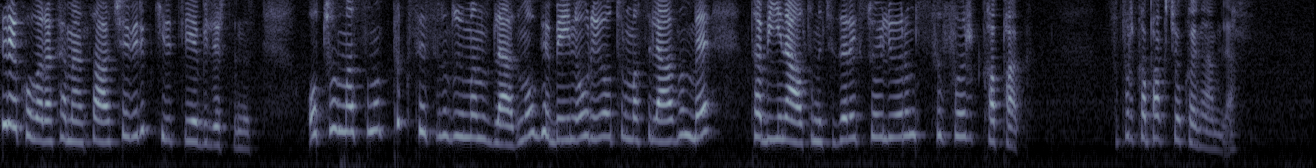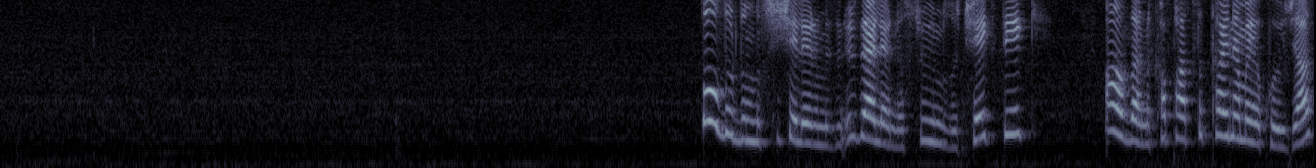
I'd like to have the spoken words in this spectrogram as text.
direkt olarak hemen sağa çevirip kilitleyebilirsiniz. Oturmasının tık sesini duymanız lazım. O göbeğin oraya oturması lazım ve tabi yine altını çizerek söylüyorum sıfır kapak. Sıfır kapak çok önemli. Doldurduğumuz şişelerimizin üzerlerine suyumuzu çektik. Ağızlarını kapattık. Kaynamaya koyacağız.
